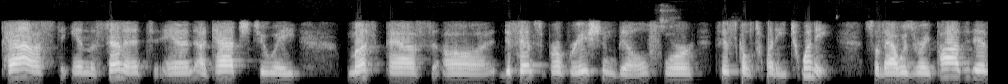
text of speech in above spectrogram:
passed in the Senate and attached to a must pass uh, defense appropriation bill for fiscal 2020. So that was very positive.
